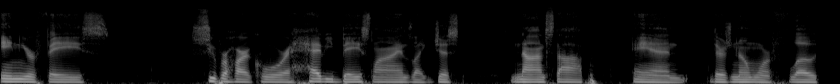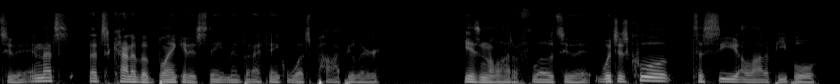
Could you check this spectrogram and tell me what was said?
in your face, super hardcore, heavy bass lines, like just nonstop, and there's no more flow to it. And that's that's kind of a blanketed statement, but I think what's popular isn't a lot of flow to it, which is cool to see a lot of people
